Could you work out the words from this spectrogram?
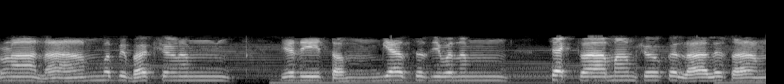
ऋणानामपि भक्षणम् यदि तं यास्यसि वनम् त्यक्त्वा मां शोकलालसाम्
